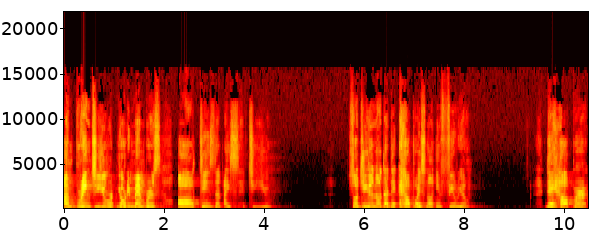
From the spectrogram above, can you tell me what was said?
and bring to you your remembrance all things that I said to you. So, do you know that the helper is not inferior? The helper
